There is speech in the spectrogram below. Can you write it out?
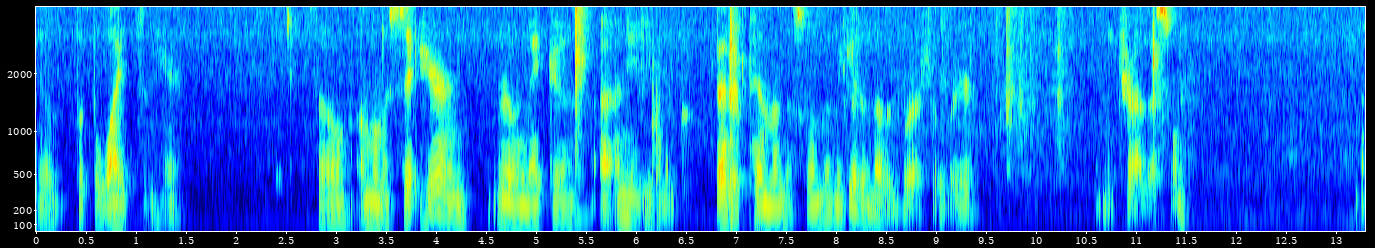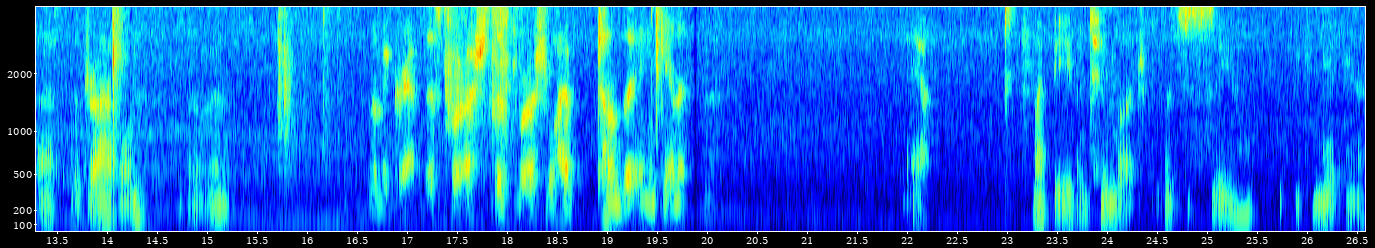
you know, put the whites in here. So I'm gonna sit here and really make a. I need even a better pen than this one. Let me get another brush over here. Let me try this one. That's the dry one. Right. Let me grab this brush. This brush will have tons of ink in it. Yeah. Might be even too much, but let's just see what we can get here.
